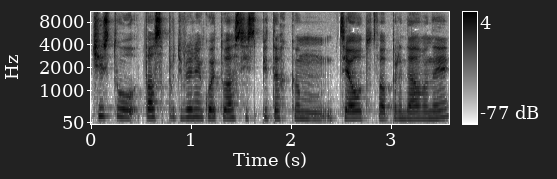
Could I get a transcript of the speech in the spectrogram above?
чисто това съпротивление, което аз изпитах към цялото това предаване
